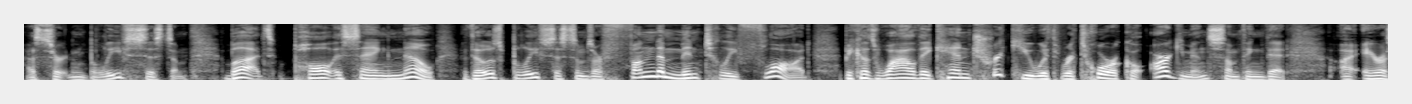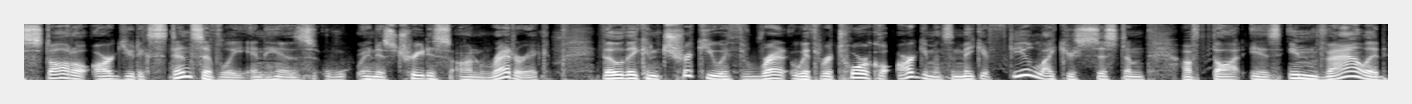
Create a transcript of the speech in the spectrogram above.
a certain belief system. But Paul is saying no, those belief systems are fundamentally flawed because while they can trick you with rhetorical arguments, something that uh, Aristotle argued extensively in his in his treatise on rhetoric, though they can trick you with re- with rhetorical arguments and make it feel like you're your system of thought is invalid.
